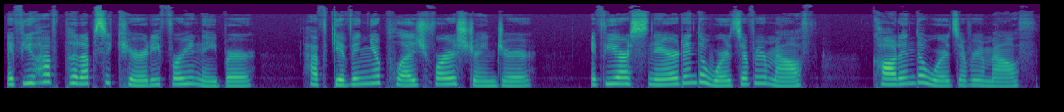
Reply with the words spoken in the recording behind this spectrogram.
if you have put up security for your neighbor, have given your pledge for a stranger, if you are snared in the words of your mouth, caught in the words of your mouth,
